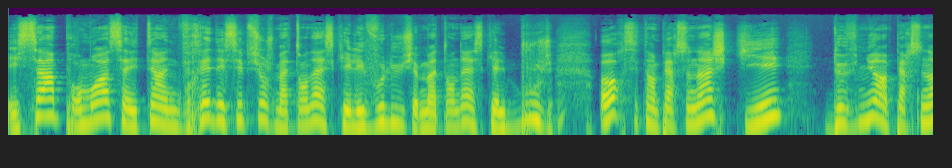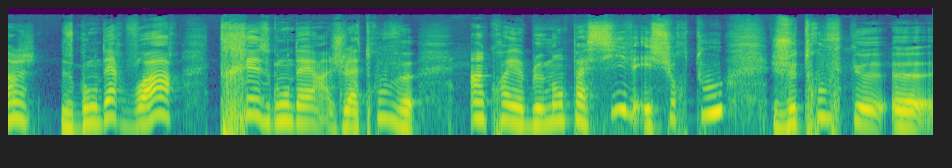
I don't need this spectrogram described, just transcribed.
Et ça, pour moi, ça a été une vraie déception. Je m'attendais à ce qu'elle évolue, je m'attendais à ce qu'elle bouge. Or, c'est un personnage qui est devenu un personnage secondaire, voire très secondaire. Je la trouve incroyablement passive et surtout, je trouve que, euh,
